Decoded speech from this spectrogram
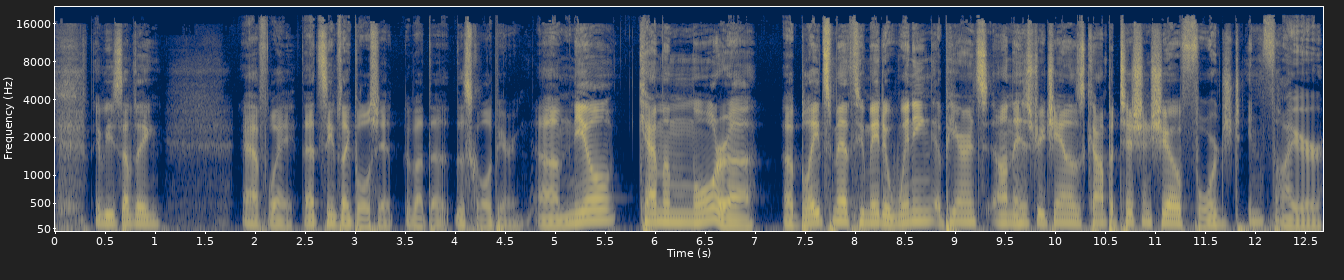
maybe something halfway. That seems like bullshit about the, the skull appearing. Um, Neil Kamimura, a bladesmith who made a winning appearance on the History Channel's competition show Forged in Fire,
